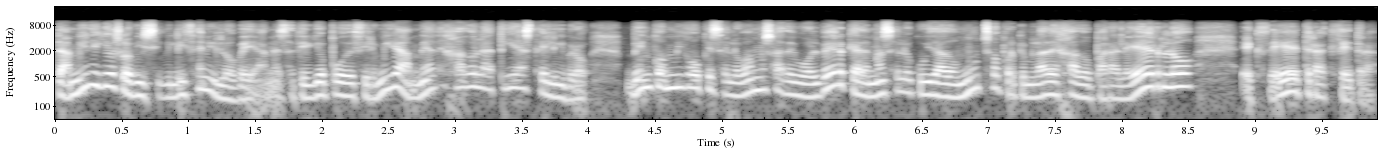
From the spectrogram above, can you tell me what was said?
también ellos lo visibilicen y lo vean. Es decir, yo puedo decir, mira, me ha dejado la tía este libro, ven conmigo que se lo vamos a devolver, que además se lo he cuidado mucho porque me lo ha dejado para leerlo, etcétera, etcétera.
